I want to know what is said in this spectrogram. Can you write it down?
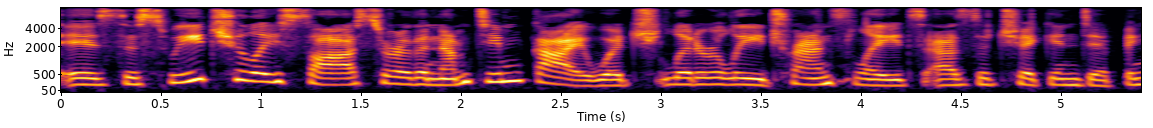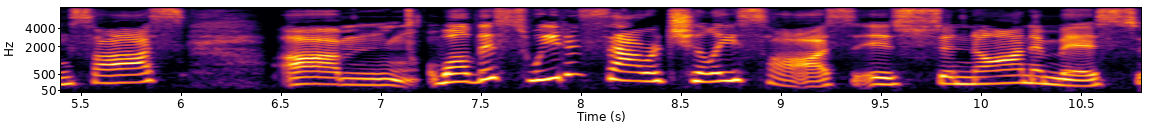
is the sweet chili sauce or the nam tim kai, which literally translates as the chicken dipping sauce. Um, well, this sweet and sour chili sauce is synonymous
